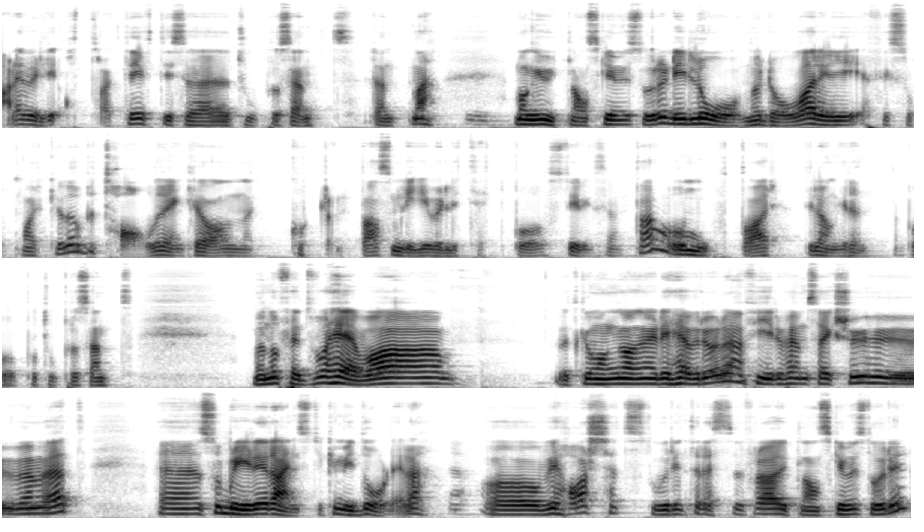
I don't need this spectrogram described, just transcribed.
er det veldig attraktivt, disse 2 %-rentene. Mange utenlandske investorer de låner dollar i FX-oppmarkedet og betaler egentlig da denne kortrenta som ligger veldig tett på styringsrenta, og mottar de lange rentene på, på 2 Men når Fed får heva vet ikke hvor mange ganger de hever i året, 4, 5, 6, 7, hvem vet, eh, så blir det regnestykket mye dårligere. Og vi har sett stor interesse fra utenlandske investorer,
